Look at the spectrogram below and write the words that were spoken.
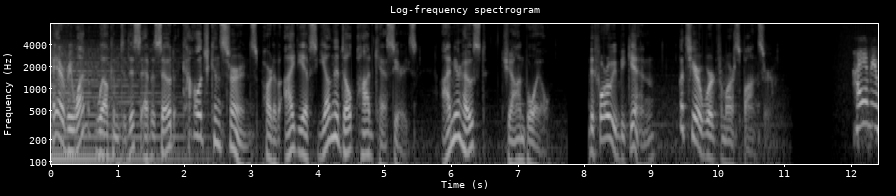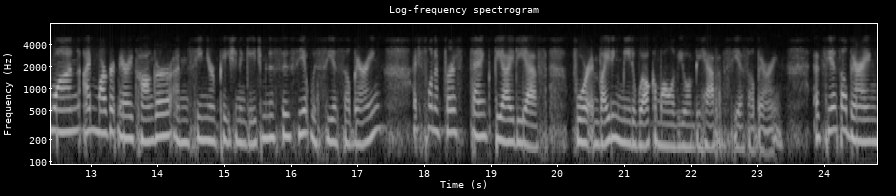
Hey everyone, welcome to this episode, College Concerns, part of IDF's Young Adult Podcast series. I'm your host, John Boyle. Before we begin, let's hear a word from our sponsor. Hi, everyone. I'm Margaret Mary Conger. I'm Senior Patient Engagement Associate with CSL Behring. I just want to first thank the IDF for inviting me to welcome all of you on behalf of CSL Behring. At CSL Behring,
